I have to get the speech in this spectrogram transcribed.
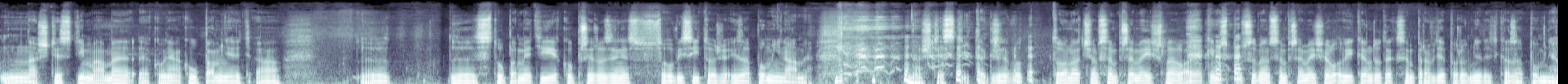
Naštěstí máme jako nějakou paměť a e, s tou pamětí jako přirozeně souvisí to, že i zapomínáme. Naštěstí. Takže o to, na čem jsem přemýšlel a jakým způsobem jsem přemýšlel o víkendu, tak jsem pravděpodobně teďka zapomněl.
